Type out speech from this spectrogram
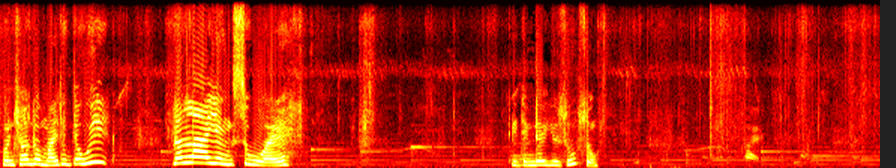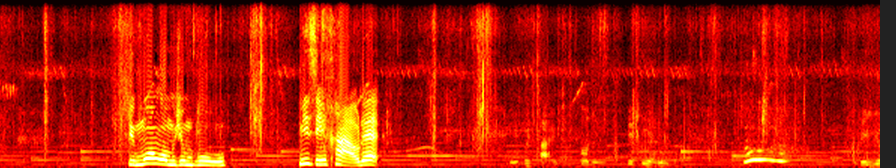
คนชอบดอกไม้ถึงจะวิแล้วลายอย่างสวยติดยังเดินอยู่สูงสูงใช่ๆสีม่วงอมชมพู มีสีขาวด้วยหนูไปถ่ายต้นเตี้ยๆเลยจะโย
